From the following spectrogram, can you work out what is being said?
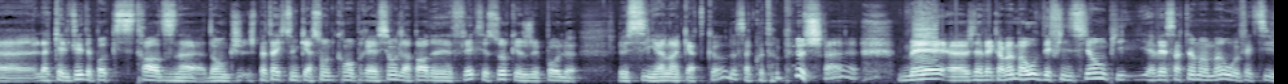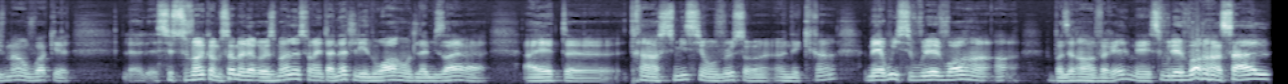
euh, la qualité n'était pas extraordinaire. Donc, peut-être que c'est une question de compression de la part de Netflix. C'est sûr que j'ai pas le, signal en 4K. ça coûte un peu cher. Mais euh, je l'avais quand même à haute définition. Puis il y avait certains moments où, effectivement, on voit que c'est souvent comme ça, malheureusement, sur Internet, les Noirs ont de la misère à, être euh, transmis, si on veut, sur un, écran. Mais oui, si vous voulez le voir en pas dire en vrai, mais si vous voulez le voir en salle,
